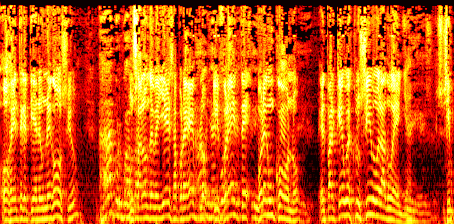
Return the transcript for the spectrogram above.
O gente que tiene un negocio, Ah, por un salón de belleza, por ejemplo, Ah, ya y frente sí. ponen un cono, Sí. el parqueo exclusivo de la dueña. Sí. Sin-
